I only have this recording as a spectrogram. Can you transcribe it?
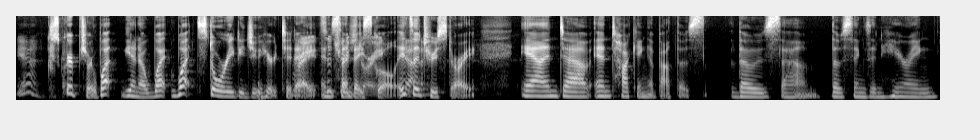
yeah scripture what you know what what story did you hear today right. in sunday story. school it's yeah. a true story and uh, and talking about those those um, those things and hearing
